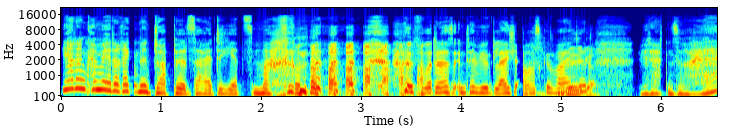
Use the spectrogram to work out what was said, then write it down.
ja, dann können wir ja direkt eine Doppelseite jetzt machen. dann wurde das Interview gleich ausgeweitet. Mega. Wir dachten so, hä?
